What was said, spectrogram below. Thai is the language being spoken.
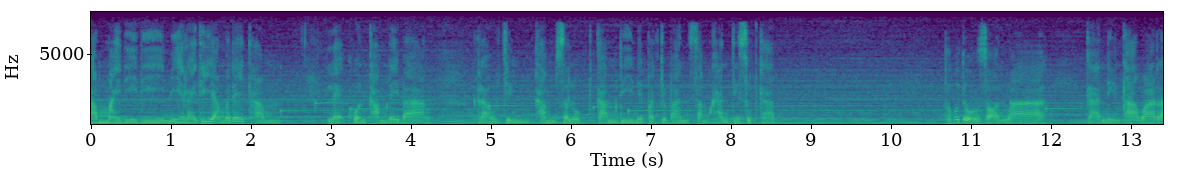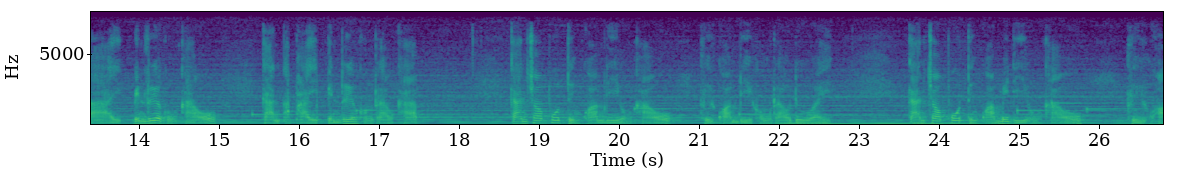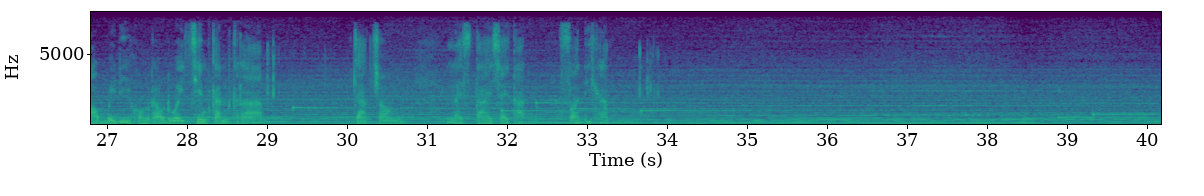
กรรมใหม่ดีๆ มีอะไรที่ยังไม่ได้ทำและควรทำได้บ้าง เราจึงทำสรุปกรรมดีในปัจจุบันสำคัญที่สุดครับ พระพุทธองค์สอนว่า การนินทาว่าร้ายเป็นเรื่องของเขา การอภัยเป็นเรื่องของเราครับ การชอบพูดถึงความดีของเขา คือความดีของเราด้วย การชอบพูดถึงความไม่ดีของเขา คือความไม่ดีของเราด้วยเช่นกันครับ จากช่องไลฟ์สไตล์ชัยทัศน์สวัสดีครับ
